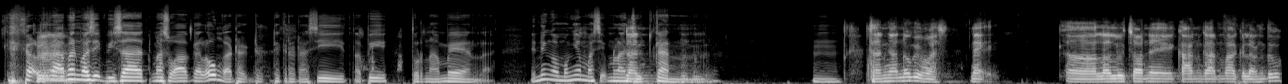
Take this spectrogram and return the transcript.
Kalau Nah. turnamen masih bisa masuk akal. Oh nggak ada de- degradasi, tapi turnamen lah. Ini ngomongnya masih melanjutkan. mm, gitu. Hmm. dan nganu gue mas nek eh, lelucone kawan-kawan Magelang tuh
